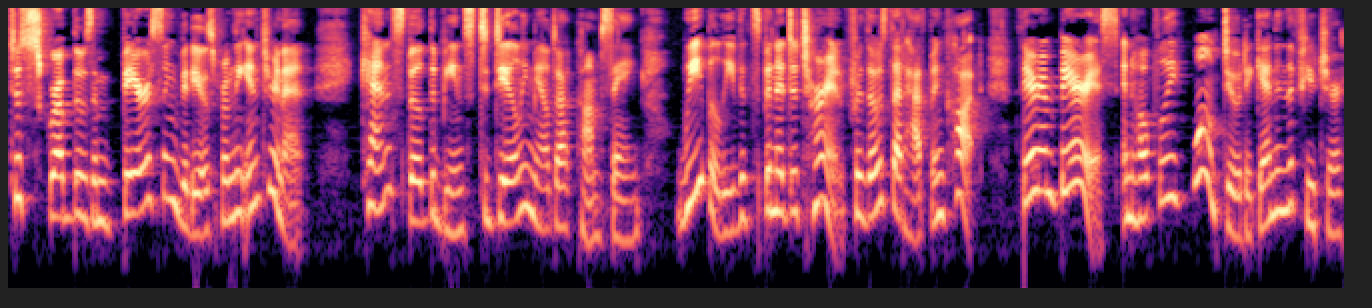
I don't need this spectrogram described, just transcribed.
to scrub those embarrassing videos from the internet. Ken spilled the beans to dailymail.com saying, We believe it's been a deterrent for those that have been caught. They're embarrassed and hopefully won't do it again in the future.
